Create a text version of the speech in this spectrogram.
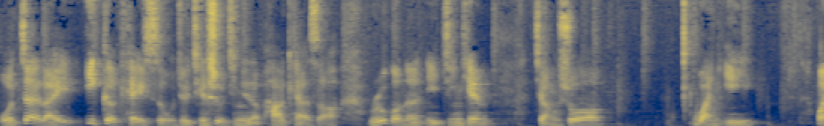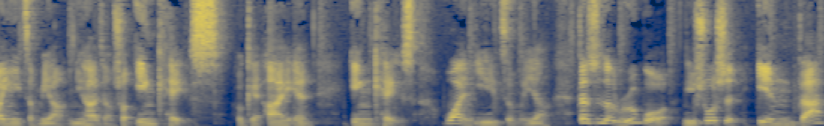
我再来一个 case，我就结束今天的 podcast 啊。如果呢，你今天讲说万一，万一怎么样？你要讲说 in case，OK，I n in case，万一怎么样？但是呢，如果你说是 in that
